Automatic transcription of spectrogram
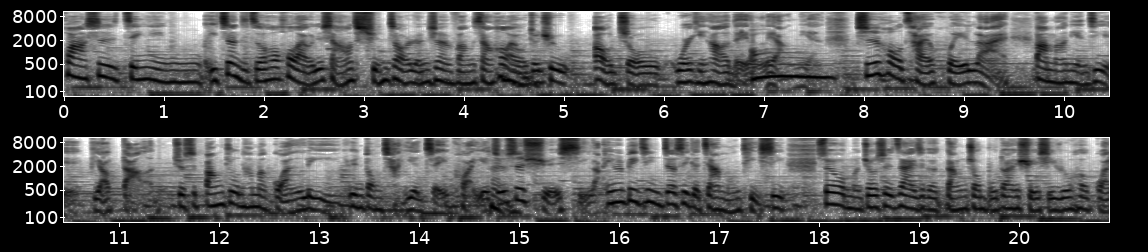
画室经营一阵子之后，后来我就想要寻找人生的方向，后来我就去澳洲 working holiday 有两年，之后才回来。爸妈年纪也比较大了，就是帮助他们管理运动产业这一块，也就是学习啦。因为毕竟这是一个加盟体系，所以我们就是在这个当中不断学习如何管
